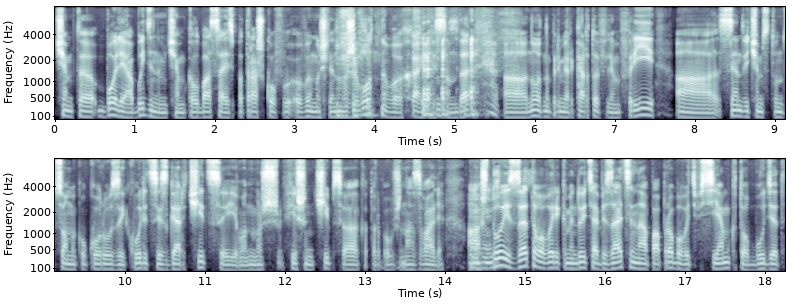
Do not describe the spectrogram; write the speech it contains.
чем-то более обыденным, чем колбаса из потрошков вы- вымышленного животного хаггисом, да? А, Ну вот, например, картофелем фри, а, сэндвичем с тунцом и кукурузой, курицей с горчицей, вон, может, fish and chips, а, который вы уже назвали. А что из этого вы рекомендуете обязательно попробовать всем, кто будет,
